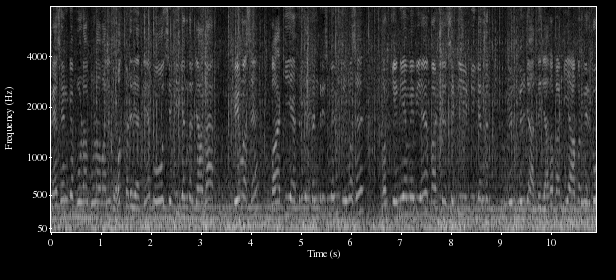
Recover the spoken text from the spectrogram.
वैसे इनके बोड़ा बोड़ा वाले बहुत खड़े रहते हैं। वो सिटी के अंदर ज़्यादा फ़ेमस है, बाकी अफ्रीकन कंट्रीज़ में भी फ़ेमस है और केनिया में भी है बट सिटी इटी के अंदर मिल मिल जाते हैं ज़्यादा। बाकी यहाँ पर मेरे को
